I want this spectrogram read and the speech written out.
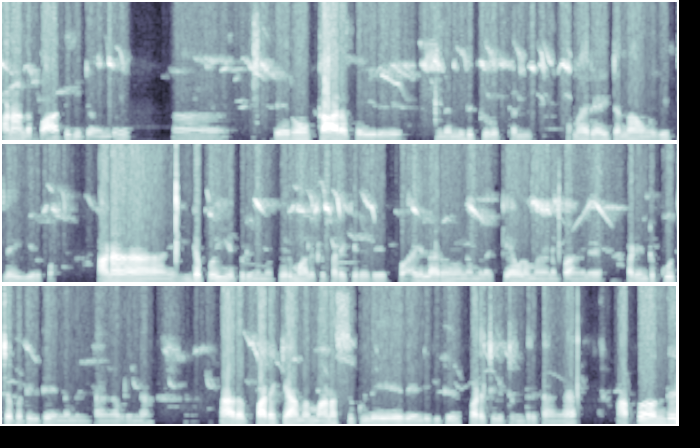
ஆனால் அந்த பாட்டிக்கிட்ட வந்து வெறும் காரப்பயிறு இந்த மிதுக்கு வத்தல் இந்த மாதிரி ஐட்டம் தான் அவங்க வீட்டில் இருக்கும். ஆனால் இதை போய் எப்படி நம்ம பெருமாளுக்கு படைக்கிறது? எல்லாரும் நம்மளை கேவலமாக நினைப்பாங்களே அப்படின்ட்டு கூச்சப்பட்டுக்கிட்டு என்ன பண்ணிட்டாங்க அப்படின்னா அதை படைக்காமல் மனசுக்குள்ளேயே வேண்டிக்கிட்டு படைச்சிக்கிட்டு இருந்திருக்காங்க. அப்போ வந்து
